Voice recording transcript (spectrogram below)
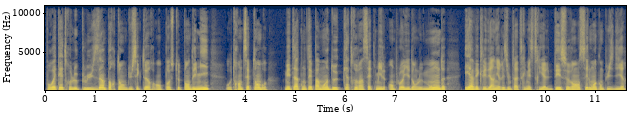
pourrait être le plus important du secteur en post-pandémie. Au 30 septembre, Meta comptait pas moins de 87 000 employés dans le monde, et avec les derniers résultats trimestriels décevants, c'est le moins qu'on puisse dire,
